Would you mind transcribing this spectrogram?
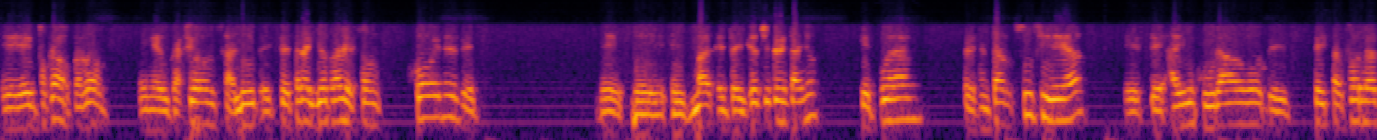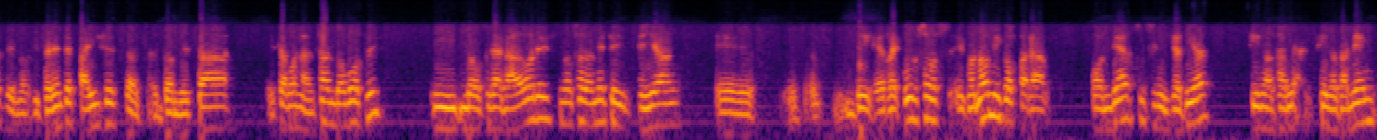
eh, enfocado perdón, en educación, salud, etcétera Y otra vez son jóvenes de, de, entre 18 y 30 años que puedan presentar sus ideas. Este, hay un jurado de seis personas de los diferentes países donde está estamos lanzando voces y los ganadores no solamente se llevan eh, de, recursos económicos para fondear sus iniciativas, sino, sino también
